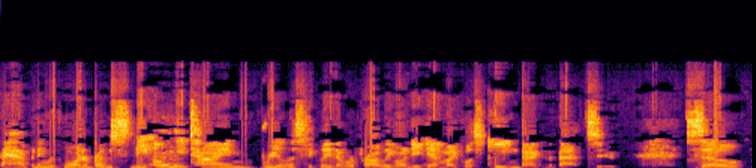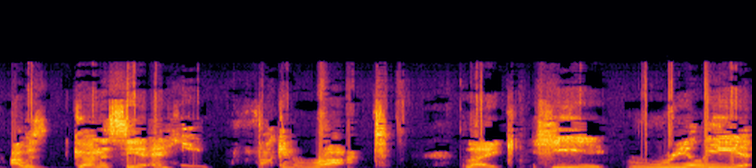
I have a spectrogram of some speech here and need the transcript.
happening with Warner Brothers, the only time realistically that we're probably going to get Michael Keaton back in the bat suit. So I was gonna see it, and he fucking rocked. Like he really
